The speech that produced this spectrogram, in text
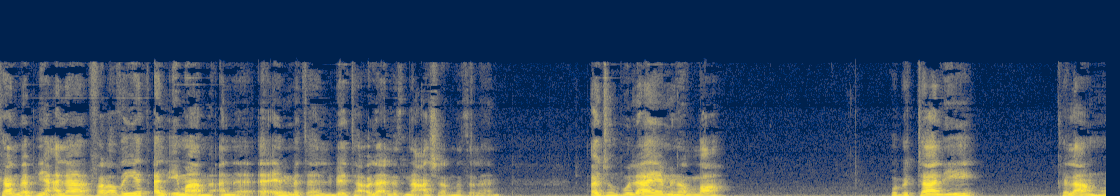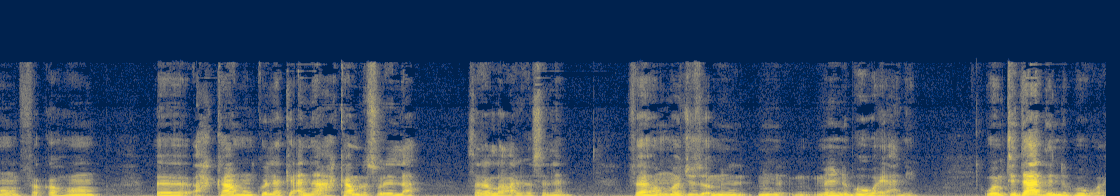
كان مبني على فرضية الإمامة أن أئمة أهل البيت هؤلاء الاثنى عشر مثلا عندهم ولاية من الله. وبالتالي كلامهم فقههم آه، أحكامهم كلها كأنها أحكام رسول الله صلى الله عليه وسلم. فهم جزء من من من النبوة يعني وامتداد للنبوة.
